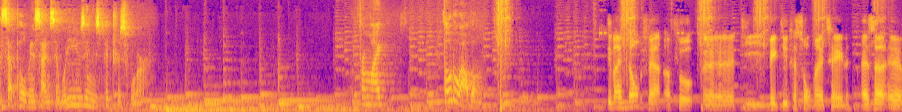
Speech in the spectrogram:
Sepp pulled me aside and said, what are you using these pictures for? From my photo album. Det var enormt svært at få øh, de vigtige personer i tale. Altså, øh,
